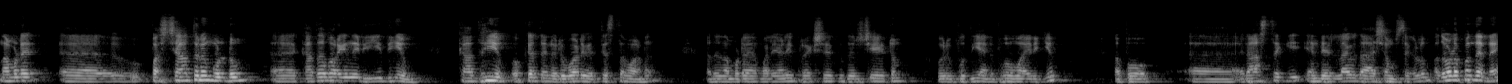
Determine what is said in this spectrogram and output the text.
നമ്മുടെ പശ്ചാത്തലം കൊണ്ടും കഥ പറയുന്ന രീതിയും കഥയും ഒക്കെ തന്നെ ഒരുപാട് വ്യത്യസ്തമാണ്. അത് നമ്മുടെ മലയാളി പ്രേക്ഷകർക്ക് തീർച്ചയായിട്ടും ഒരു പുതിയ അനുഭവമായിരിക്കും. അപ്പോൾ രാസ്തയ്ക്ക് എന്റെ എല്ലാവിധ ആശംസകളും. അതോടൊപ്പം തന്നെ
